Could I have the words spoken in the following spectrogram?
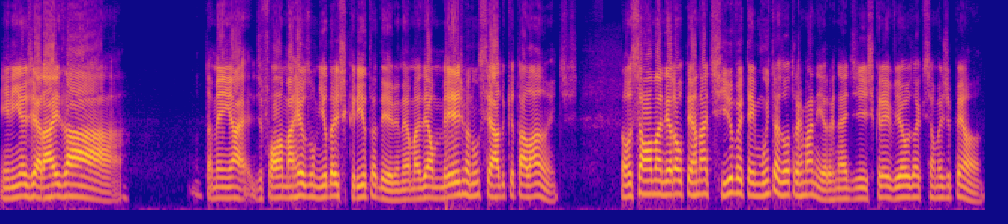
em linhas gerais, a, também ah, de forma mais resumida a escrita dele, né? Mas é o mesmo enunciado que está lá antes. Então isso é uma maneira alternativa e tem muitas outras maneiras, né, de escrever os axiomas de Peano.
